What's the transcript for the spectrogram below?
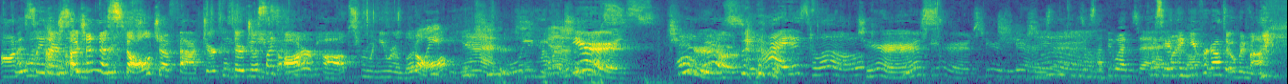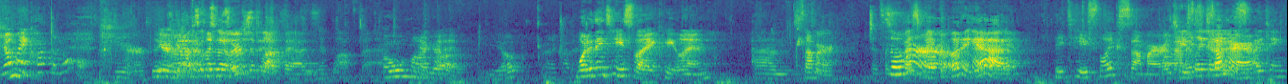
honestly, there's such a nostalgia factor because they're just like Otter Pops from when you were little. Muy I think you forgot to open mine. No, I caught them all. Here. Here, Yeah, so so it's it's a a bag. Ziploc bag. Oh my god. Yep. What do they taste like, Caitlin? Um, summer. That's like the best way I Summer, could put it, yeah. They taste like summer. They That taste like summer. I think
